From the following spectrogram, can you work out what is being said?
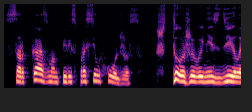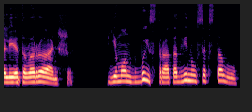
С сарказмом переспросил Ходжес. Что же вы не сделали этого раньше? Пьемонт быстро отодвинулся к столу.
